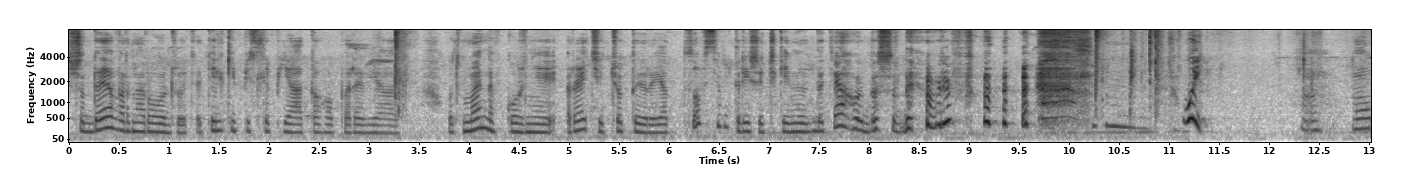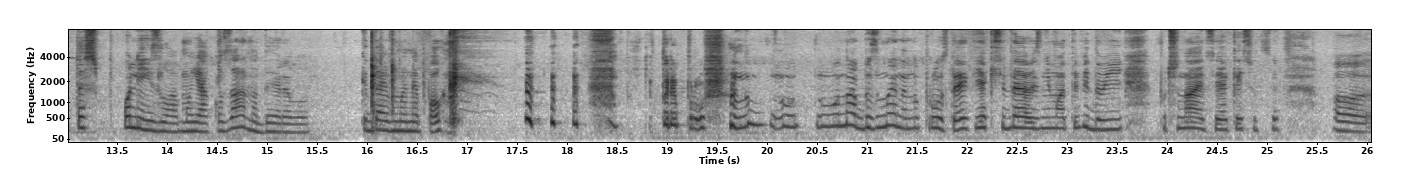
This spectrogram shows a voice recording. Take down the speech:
шедевр народжується тільки після п'ятого перев'язу. От в мене в кожній речі чотири. Я зовсім трішечки не дотягую до шедеврів. Ой! Ну, теж полізла моя коза на дерево. Кидай в мене палки. Перепрошую, ну, ну, ну вона без мене, ну просто як, як сідаю знімати відео і починається якесь оце е,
